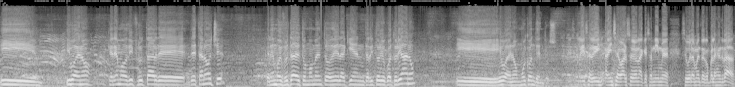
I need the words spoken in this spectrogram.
Y, bueno, queremos disfrutar de, esta noche, queremos disfrutar de estos momentos de él aquí en territorio ecuatoriano. Y, bueno, muy contentos. ¿Qué se le dice a hincha de Barcelona que se anime seguramente a comprar las entradas?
